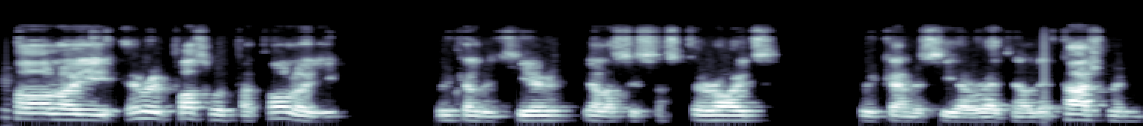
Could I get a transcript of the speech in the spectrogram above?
pathology, every possible pathology. We can look here, yellow cyst steroids. We can see a retinal detachment.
